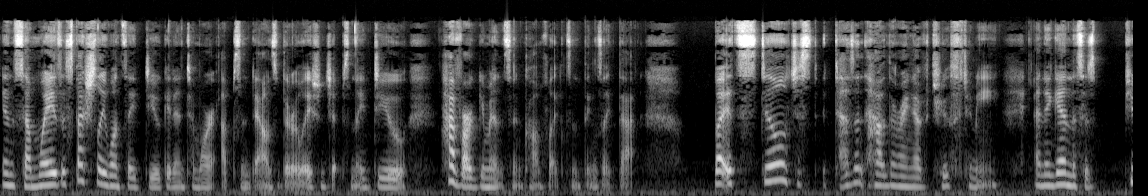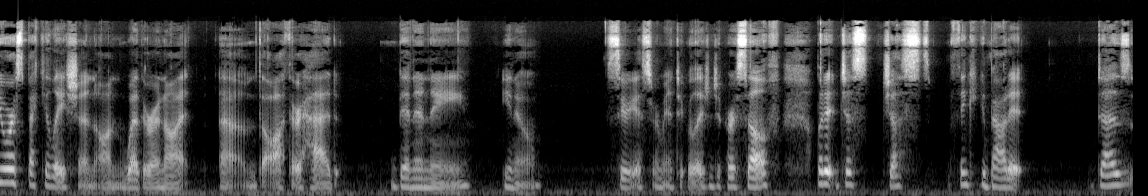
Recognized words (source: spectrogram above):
in some ways, especially once they do get into more ups and downs of their relationships and they do have arguments and conflicts and things like that. But it still just, it doesn't have the ring of truth to me. And again, this is pure speculation on whether or not um, the author had been in a, you know, serious romantic relationship herself. But it just, just thinking about it does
